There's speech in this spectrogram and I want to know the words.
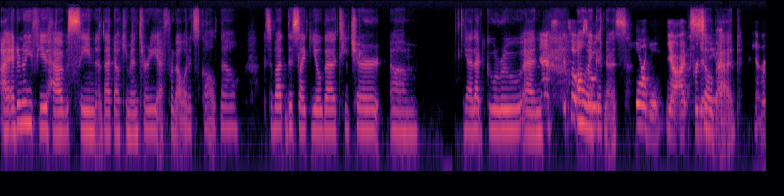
I, I don't know if you have seen that documentary. I forgot what it's called now. It's about this like yoga teacher. Um, yeah, that guru and yes, it's so, oh so my goodness, horrible. Yeah, I forget so me. bad. I, can't re-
